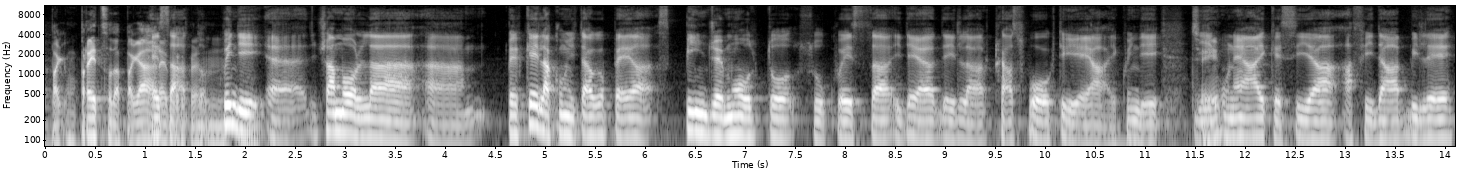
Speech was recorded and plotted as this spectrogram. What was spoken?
pag- un prezzo da pagare. Esatto. Per... Mm. Quindi, eh, diciamo, la, uh, perché la comunità europea spinge molto su questa idea della trustworthy AI, quindi sì. un'AI che sia affidabile,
